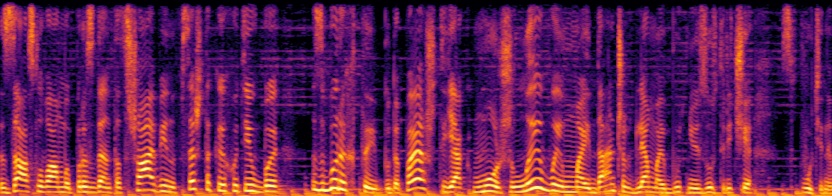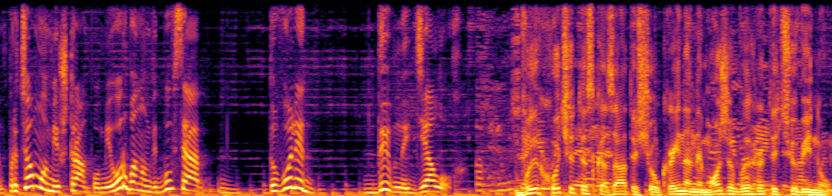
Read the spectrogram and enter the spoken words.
за словами президента США, він все ж таки хотів би зберегти Будапешт як можливий майданчик для майбутньої зустрічі з Путіним. При цьому між Трампом і Орбаном відбувся доволі дивний діалог. Ви хочете сказати, що Україна не може виграти цю війну?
